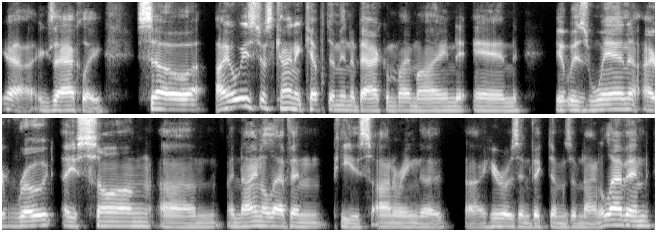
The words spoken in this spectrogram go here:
yeah, exactly. So I always just kind of kept them in the back of my mind, and it was when I wrote a song, um, a 9/11 piece honoring the uh, heroes and victims of 9/11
